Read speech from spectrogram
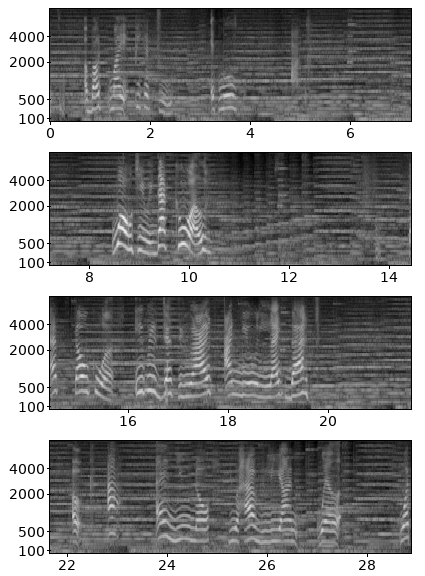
it's about my Pikachu. It moved. Whoa, Kiwi, that's cool! That's so cool. If it's just right and you like that. Oh, ah, and you know you have Leon. Well, what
